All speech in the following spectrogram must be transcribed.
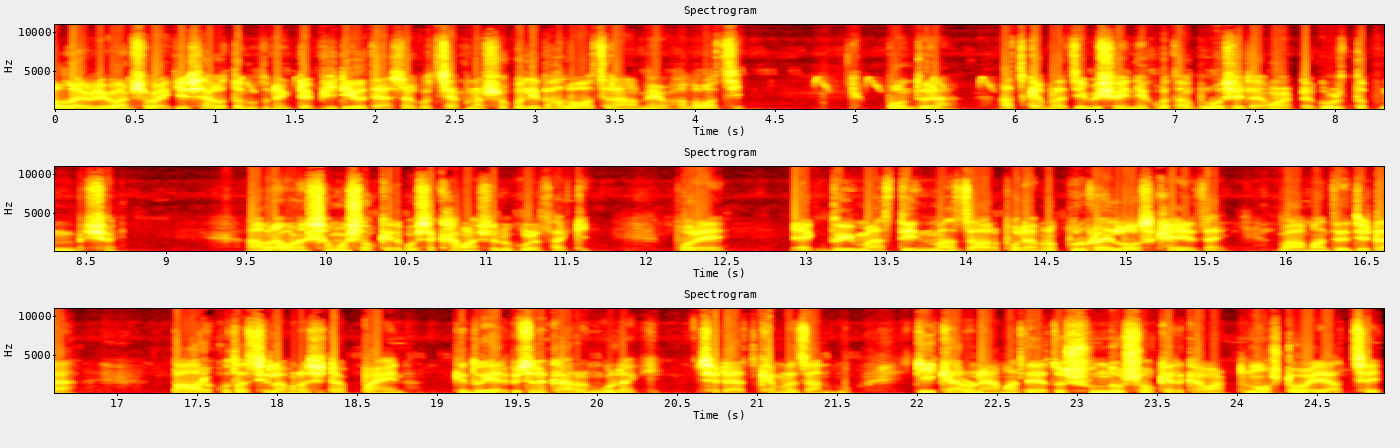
হ্যালো এভরিওয়ান সবাইকে স্বাগত। নতুন একটা ভিডিওতে আশা করছি আপনারা সকলেই ভালো আছেন আর আমিও ভালো আছি। বন্ধুরা, আজকে আমরা যে বিষয় নিয়ে কথা বলব সেটা আমার একটা গুরুত্বপূর্ণ বিষয়। আমরা অনেক সময় শখের বসে খাওয়া শুরু করে থাকি। পরে এক, দুই মাস, তিন মাস যাওয়ার পরে আমরা পুরোটাই লস খাইয়ে যাই বা আমাদের যেটা পাওয়ার কথা ছিল আমরা সেটা পাই না। কিন্তু এর পিছনে কারণগুলো কী? সেটা আজকে আমরা জানব। কী কারণে আমাদের এত সুন্দর শখের খাবারটা নষ্ট হয়ে যাচ্ছে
